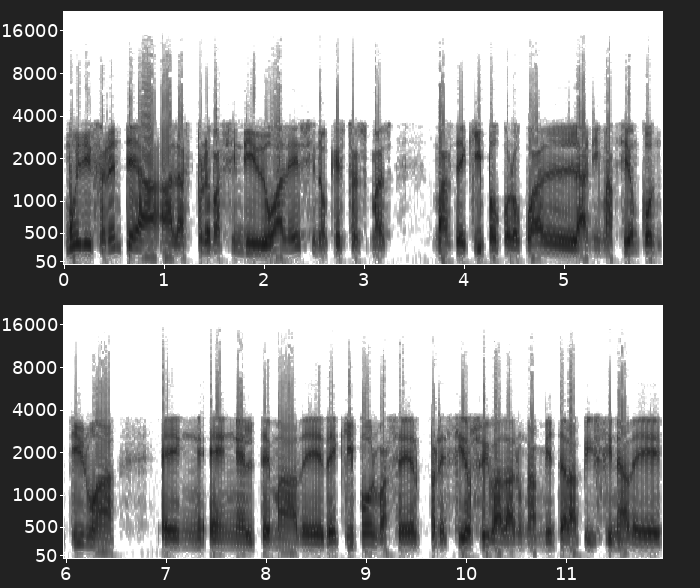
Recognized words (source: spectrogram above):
muy diferente a, a las pruebas individuales, sino que esto es más, más de equipo, con lo cual la animación continua en, en el tema de, equipos va a ser precioso y va a dar un ambiente a la piscina de,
